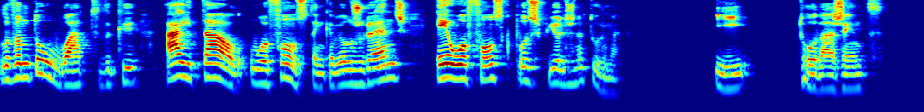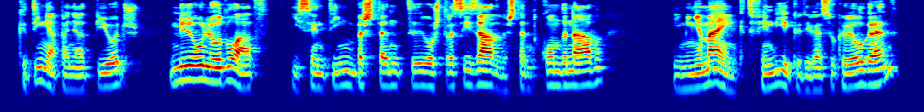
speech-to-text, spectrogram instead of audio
levantou o ato de que, e tal, o Afonso tem cabelos grandes, é o Afonso que pôs os piolhos na turma. E toda a gente que tinha apanhado piolhos me olhou de lado e senti-me bastante ostracizado, bastante condenado. E minha mãe, que defendia que eu tivesse o cabelo grande,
